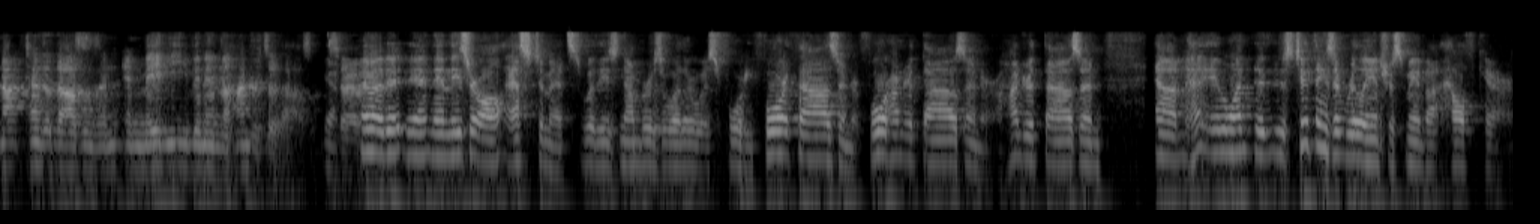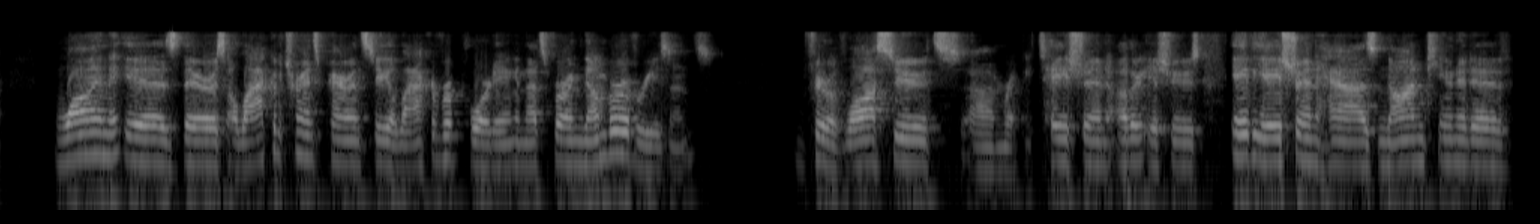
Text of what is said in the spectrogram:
not tens of thousands, and, and maybe even in the hundreds of thousands. Yeah. So. And, and, these are all estimates with these numbers, whether it was 44,000 or 400,000 or 100,000. Um, there's two things that really interest me about healthcare. One is there's a lack of transparency, a lack of reporting, and that's for a number of reasons. Fear of lawsuits, um, reputation, other issues. Aviation has non-punitive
